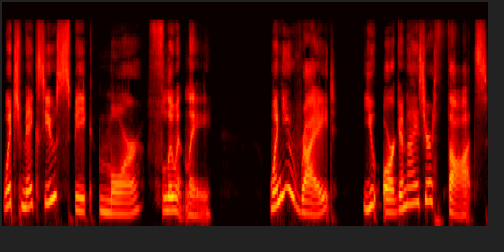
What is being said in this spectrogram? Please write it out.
which makes you speak more fluently. When you write, you organize your thoughts,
